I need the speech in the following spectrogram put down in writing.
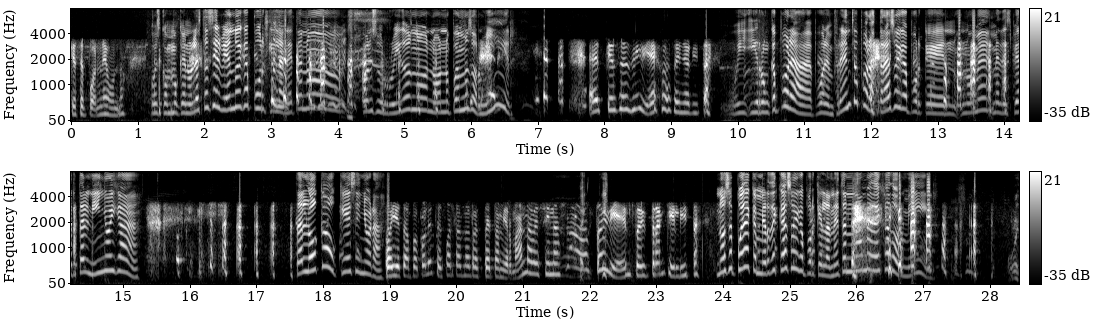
que se pone uno. Pues como que no le está sirviendo, oiga, porque la neta no, con sus ruidos no, no, no podemos dormir. Es que ese es mi viejo, señorita. Uy, ¿y ronca por, a- por enfrente o por atrás, oiga? Porque no, no me, me despierta el niño, oiga. ¿Está loca o qué, señora? Oye, tampoco le estés faltando el respeto a mi hermana, vecina. No, estoy bien, estoy tranquilita. No se puede cambiar de casa, oiga, porque la neta no me deja dormir. Uy,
